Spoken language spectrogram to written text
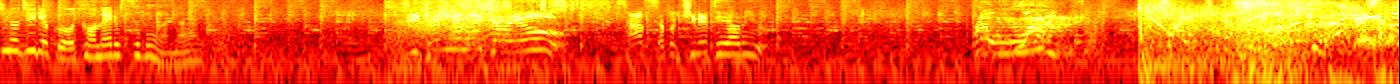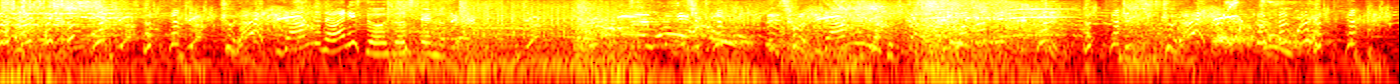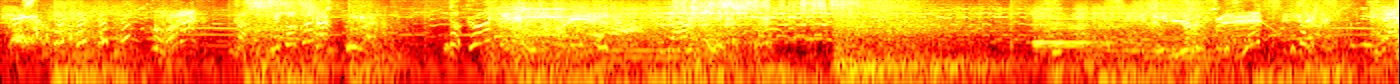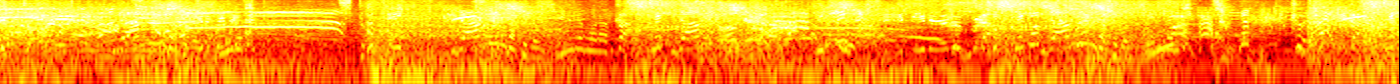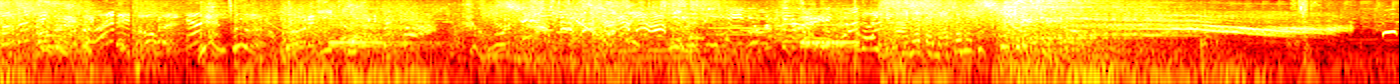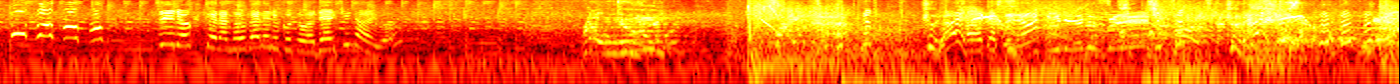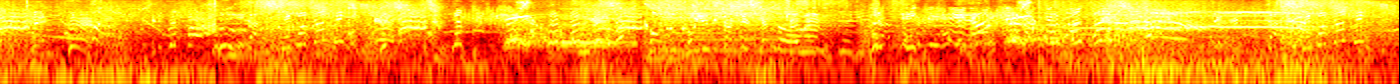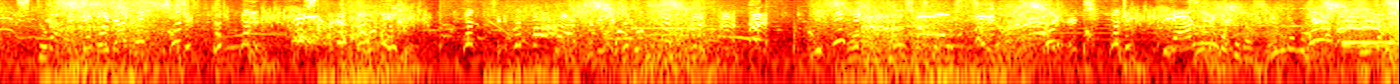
私の磁力を止める術はない。時間がないからよ。さっさと決めてやるよ。くらえ残念何想像してんのさ残念だけどくらえほらバかなか素敵だった磁力から逃れることはできないわくらえ私入れるぜくらえバスケットジャンこの小指だけしか使わんプえいバスケットジャンプバスケットジャンプえいチリペッパー首にここ僕に感謝して残念だけど死んでもバスケットジ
